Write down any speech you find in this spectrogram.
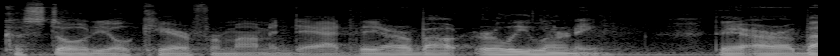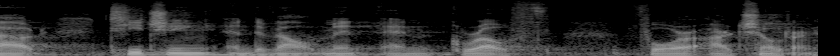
custodial care for mom and dad, they are about early learning. They are about teaching and development and growth for our children.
